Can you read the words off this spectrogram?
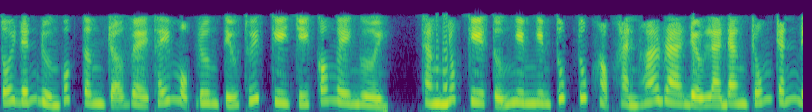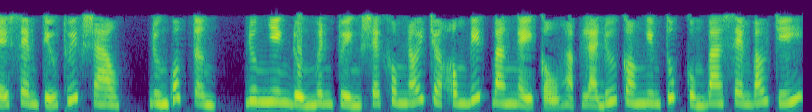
tối đến đường quốc tân trở về thấy một rương tiểu thuyết kia chỉ có ngây người, thằng nhóc kia tưởng nghiêm nghiêm túc túc học hành hóa ra đều là đang trốn tránh để xem tiểu thuyết sao, đường quốc tân. Đương nhiên đường Minh Tuyền sẽ không nói cho ông biết ban ngày cậu hoặc là đứa con nghiêm túc cùng ba xem báo chí,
